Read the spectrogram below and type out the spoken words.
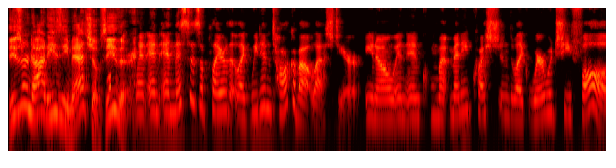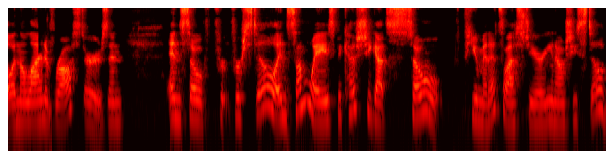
these are not easy matchups either. and, and and this is a player that like we didn't talk about last year you know and, and many questioned like where would she fall in the line of rosters? And and so for, for still, in some ways, because she got so few minutes last year, you know, she's still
